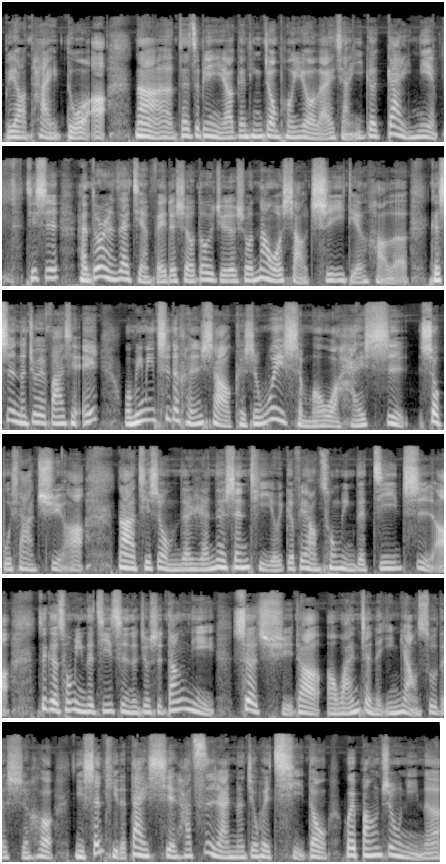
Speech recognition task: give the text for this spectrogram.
不要太多啊。那在这边也要跟听众朋友来讲一个概念，其实很多人在减肥的时候都会觉得说，那我少吃一点好了。可是呢，就会发现，哎，我明明吃的很少，可是为什么我还是瘦不下去啊？那其实我们的人的身体有一个非常聪明的机制啊，这个聪明的机制呢，就是当你摄取到呃完整的营营养素的时候，你身体的代谢它自然呢就会启动，会帮助你呢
